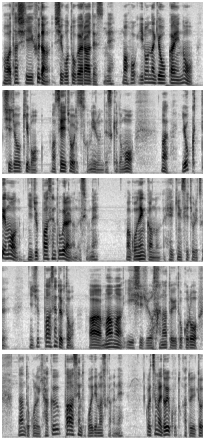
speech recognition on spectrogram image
私、普段仕事柄ですね、まあ、いろんな業界の市場規模、まあ、成長率とか見るんですけども、まあ、よくても20%ぐらいなんですよね。まあ、5年間の平均成長率20%いくとあまあまあいい市場だなというところをなんとこれ100%超えてますからね。これつまりどういうことかというと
